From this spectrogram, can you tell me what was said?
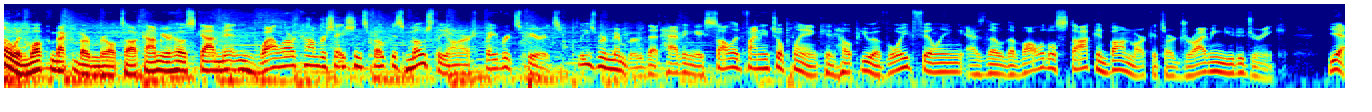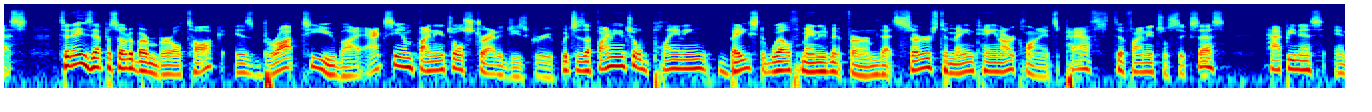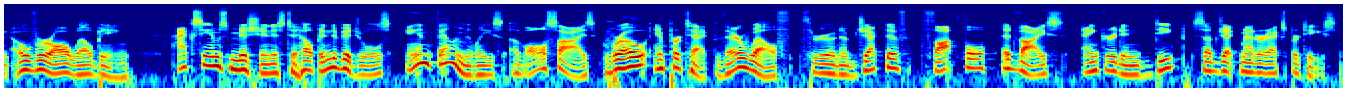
Hello and welcome back to Bourbon Barrel Talk. I'm your host, Scott Minton. While our conversations focus mostly on our favorite spirits, please remember that having a solid financial plan can help you avoid feeling as though the volatile stock and bond markets are driving you to drink. Yes, today's episode of Bourbon Barrel Talk is brought to you by Axiom Financial Strategies Group, which is a financial planning based wealth management firm that serves to maintain our clients' paths to financial success, happiness, and overall well being. Axiom's mission is to help individuals and families of all size grow and protect their wealth through an objective, thoughtful advice anchored in deep subject matter expertise.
